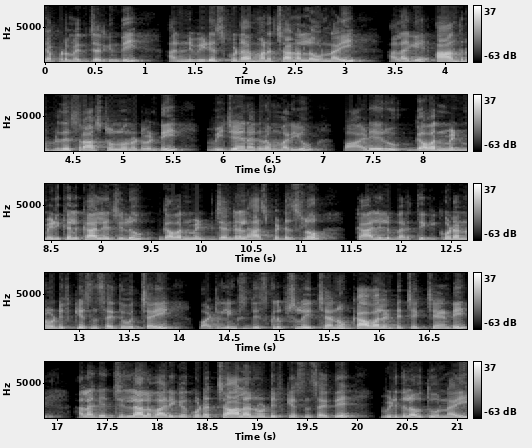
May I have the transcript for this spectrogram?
చెప్పడం అయితే జరిగింది. అన్ని వీడియోస్ కూడా మన ఛానల్లో ఉన్నాయి. అలాగే ఆంధ్రప్రదేశ్ రాష్ట్రంలో ఉన్నటువంటి విజయనగరం మరియు పాడేరు గవర్నమెంట్ మెడికల్ కాలేజీలు గవర్నమెంట్ జనరల్ హాస్పిటల్స్లో ఖాళీలు భర్తీకి కూడా నోటిఫికేషన్స్ అయితే వచ్చాయి. వాటి లింక్స్ డిస్క్రిప్షన్లో ఇచ్చాను. కావాలంటే చెక్ చేయండి. అలాగే జిల్లాల వారీగా కూడా చాలా నోటిఫికేషన్స్ అయితే విడుదలవుతూ ఉన్నాయి.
